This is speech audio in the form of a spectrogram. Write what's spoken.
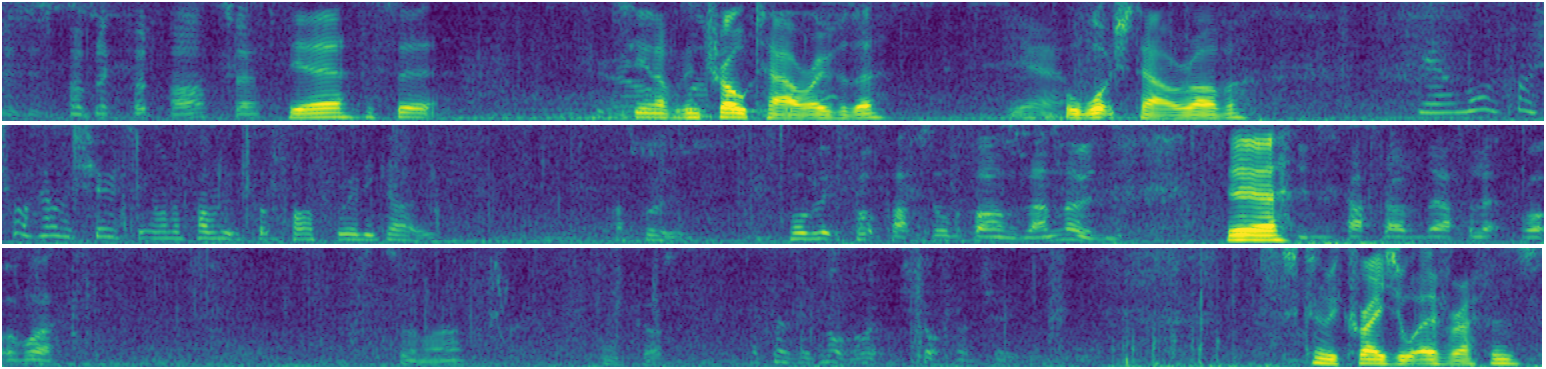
This is public footpath, so Yeah, that's it. See another control tower over there, yeah. or watchtower rather. Yeah, I'm not quite sure how the shooting on a public footpath really goes. I suppose it's public footpaths, all the farmers' land though, isn't it? Yeah, You just have to have, they have to let right of way. Something like that. Oh god. I suppose it's not like shotgun shooting. it's going to be crazy whatever happens.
